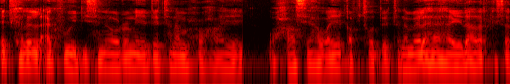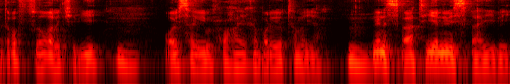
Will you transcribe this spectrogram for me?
cid kale lacag ku weydiisana odhanaya deetana muxuu ahaaye waxaasi ha lai qabto deetana meelaha hay'adaha arkaysa de qof soo qalanjabiyey oo isagii muxuu ahaaye ka baryotamaya nin isqaatay iyo nin isqaayibay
